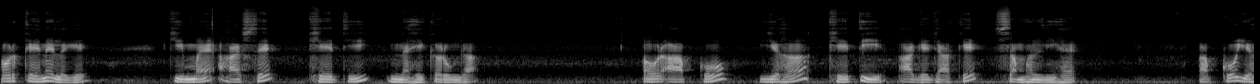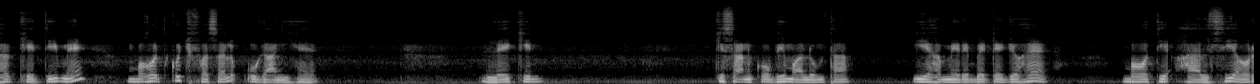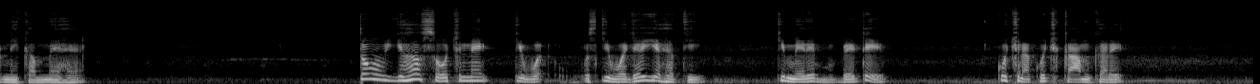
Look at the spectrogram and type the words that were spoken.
और कहने लगे कि मैं आज से खेती नहीं करूँगा और आपको यह खेती आगे जाके संभलनी है। आपको यह खेती में बहुत कुछ फ़सल उगानी है। लेकिन किसान को भी मालूम था यह मेरे बेटे जो है बहुत ही आलसी और निकम्मे है। तो यह सोचने की व, उसकी वजह यह थी कि मेरे बेटे कुछ ना कुछ काम करे।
